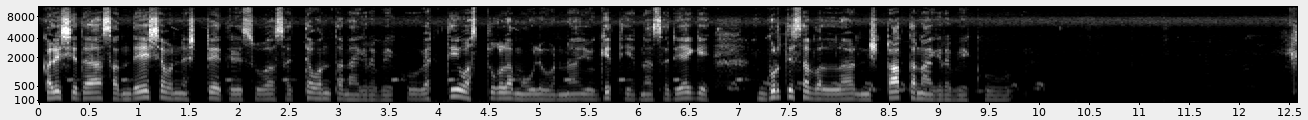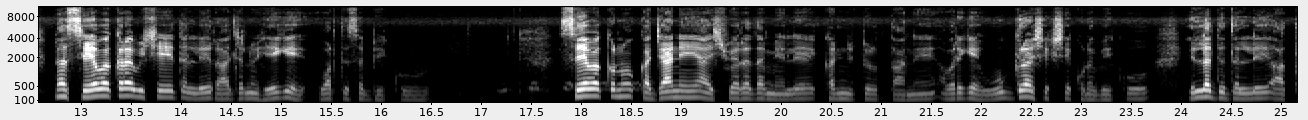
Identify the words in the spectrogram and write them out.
ಕಳಿಸಿದ ಸಂದೇಶವನ್ನಷ್ಟೇ ತಿಳಿಸುವ ಸತ್ಯವಂತನಾಗಿರಬೇಕು. ವ್ಯಕ್ತಿ ವಸ್ತುಗಳ ಮೌಲ್ಯವನ್ನು, ಯೋಗ್ಯತೆಯನ್ನು ಸರಿಯಾಗಿ ಗುರುತಿಸಬಲ್ಲ ನಿಷ್ಠಾತನಾಗಿರಬೇಕು ನ ಸೇವಕರ ವಿಷಯದಲ್ಲಿ ರಾಜನು ಹೇಗೆ ವರ್ತಿಸಬೇಕು? ಸೇವಕನು ಖಜಾನೆಯ ಐಶ್ವರ್ಯದ ಮೇಲೆ ಕಣ್ಣಿಟ್ಟಿರುತ್ತಾನೆ. ಅವರಿಗೆ ಉಗ್ರ ಶಿಕ್ಷೆ ಕೊಡಬೇಕು. ಇಲ್ಲದಿದ್ದಲ್ಲಿ ಆತ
